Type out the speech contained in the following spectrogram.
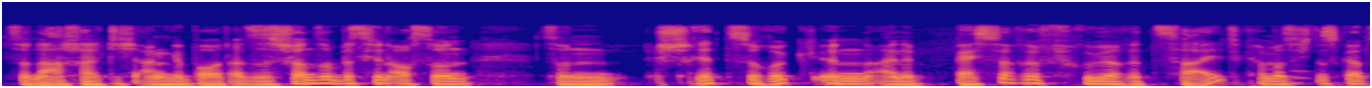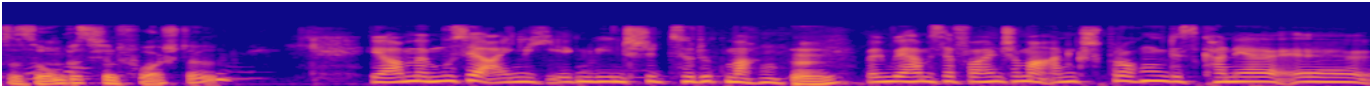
so nachhaltig angebaut. Also es ist schon so ein bisschen auch so ein, so ein Schritt zurück in eine bessere, frühere Zeit. Kann man sich das Ganze so ein bisschen vorstellen? Ja, man muss ja eigentlich irgendwie einen Schritt zurück machen. Mhm. Weil wir haben es ja vorhin schon mal angesprochen, das kann ja äh,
